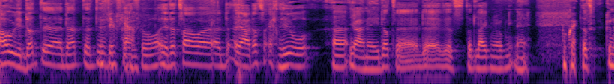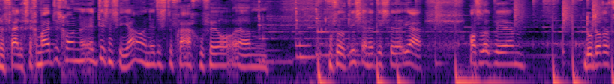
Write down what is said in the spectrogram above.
Oh ja, dat, dat, dat, dat durf ik graag wel. Ja, dat zou, ja, dat is echt heel uh, ja, nee, dat, uh, de, dat, dat lijkt me ook niet. Nee. Okay. Dat kunnen we veilig zeggen. Maar het is gewoon het is een signaal. En het is de vraag hoeveel, um, hoeveel het is. En het is, uh, ja, als het ook weer, doordat het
